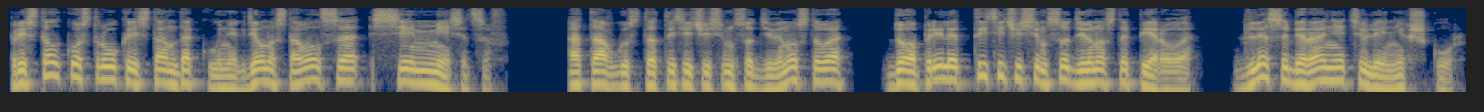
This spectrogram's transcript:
пристал к острову Кристан-да-Куня, где он оставался 7 месяцев, от августа 1790 до апреля 1791 для собирания тюленьих шкур.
